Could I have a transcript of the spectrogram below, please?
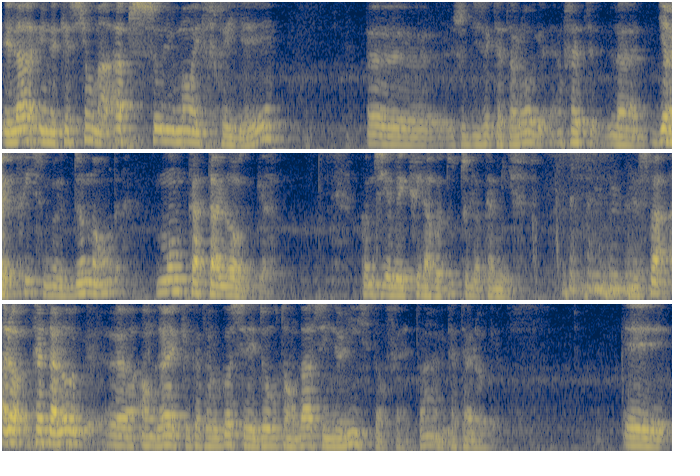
Et là, une question m'a absolument effrayé. Euh, je disais catalogue. En fait, la directrice me demande mon catalogue, comme s'il avait écrit la redoute ou la camif. N'est-ce pas? Alors, catalogue, euh, en grec, catalogos, c'est de haut en bas, c'est une liste en fait, hein, un catalogue. Et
